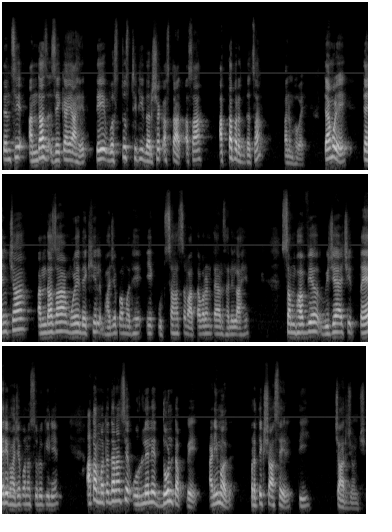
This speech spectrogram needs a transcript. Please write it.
त्यांचे अंदाज जे काही आहेत ते वस्तुस्थिती दर्शक असतात असा आत्तापर्यंतचा अनुभव आहे. त्यामुळे त्यांच्या अंदाजामुळे देखील भाजपमध्ये एक उत्साहाचं वातावरण तयार झालेलं आहे. संभाव्य विजयाची तयारी भाजपनं सुरू केली आहे. आता मतदानाचे उरलेले दोन टप्पे आणि मग प्रतीक्षा असेल ती चार जूनची.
